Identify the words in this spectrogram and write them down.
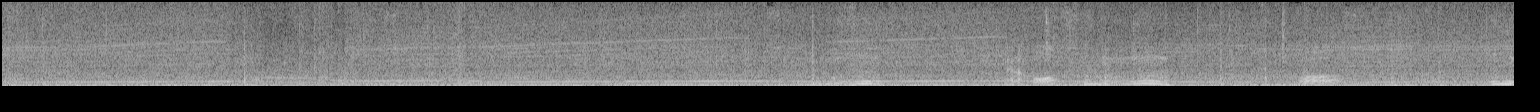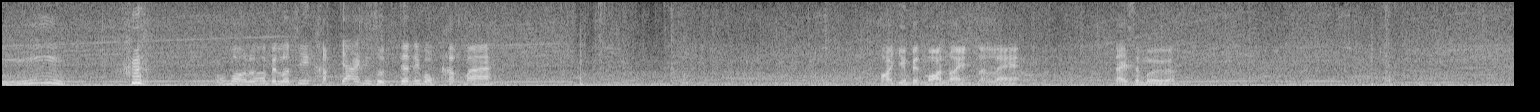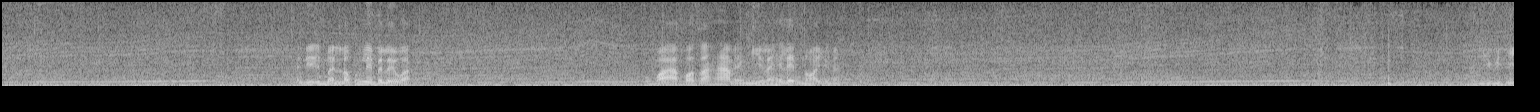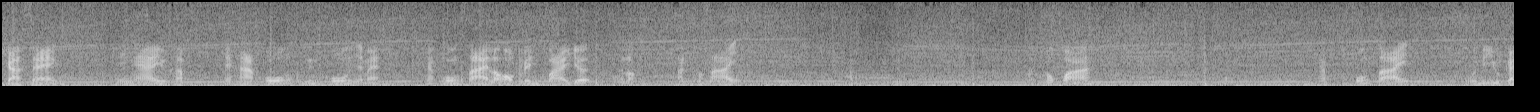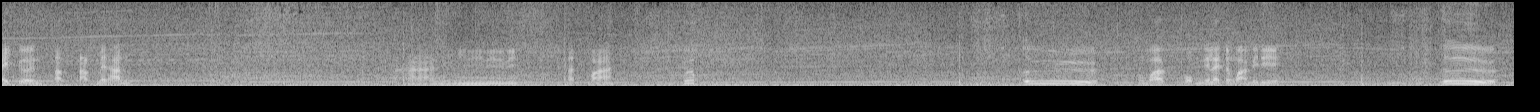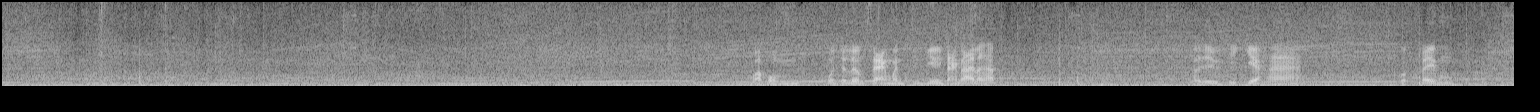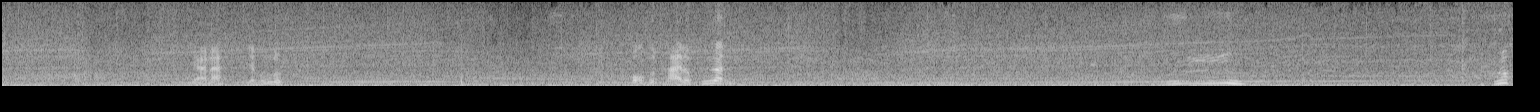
แต่ละโค้งอื้อหือโหอื้อหือ บอกเลยว่ามันเป็นรถที่ขับยากที่สุดเท่าที่ผมขับมา ขอยืมเป็นหมอนหน่อยนั่นแหละ ได้เสมอ อันนี้เหมือนเราเพิ่งเล่นไปเลยว่ะ ผมว่า Forza 5มันยังมีอะไรให้เล่นน้อยอยู่นะมีวิธีการแซงง่ายๆอยู่ครับ แค่หาโค้งหนึ่งโค้งใช่ไหมอย่างโค้งซ้ายเราออกเลนขวาเยอะแล้วเราตัดเข้าซ้ายตัดเข้าขวานะครับโค้งซ้ายโอ้ยนี่อยู่ไกลเกินตัดตัดไม่ทันอ่านี่นี่นี่นี่นี่ตัดขวาปึ๊บอือผมว่าผมนี่แหละจังหวะไม่ดีอือ ว่าผมควรจะเริ่มแซงมันจริงๆจังได้แล้วครับ เราจะอยู่ที่เกียร์5กดเต็ม อย่านะ อย่าเพิ่งหลุดของสุดท้ายแล้วเพื่อนอืมฮึบ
